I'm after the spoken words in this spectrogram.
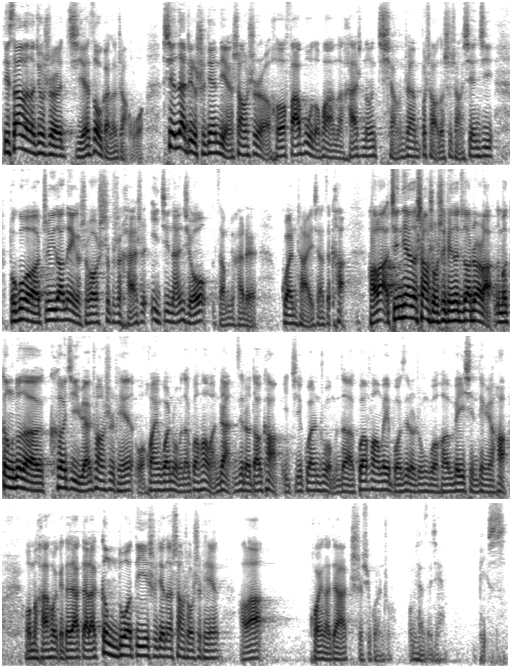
第三个呢就是。节奏感的掌握。现在这个时间点上市和发布的话呢，还是能抢占不少的市场先机。不过，至于到那个时候是不是还是一机难求，咱们就还得观察一下再看。好了，今天的上手视频呢就到这儿了。那么，更多的科技原创视频，我欢迎关注我们的官方网站 zero.com，以及关注我们的官方微博 zero 中国和微信订阅号。我们还会给大家带来更多第一时间的上手视频。好了，欢迎大家持续关注。我们下次再见，peace。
